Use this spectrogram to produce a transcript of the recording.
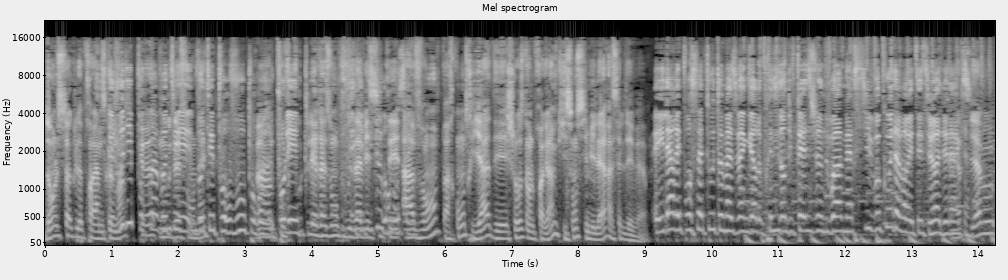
dans le socle de programmes communs pourquoi voter, voter, pour vous, pour, ben, pour, les toutes les raisons que vous avez citées avant. Par contre, il y a des choses dans le programme qui sont similaires à celles des Verts. Et il a réponse à tout, Thomas Wenger, le président du PS Genevois. Merci beaucoup d'avoir été sur Radio Lac. Merci à vous.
